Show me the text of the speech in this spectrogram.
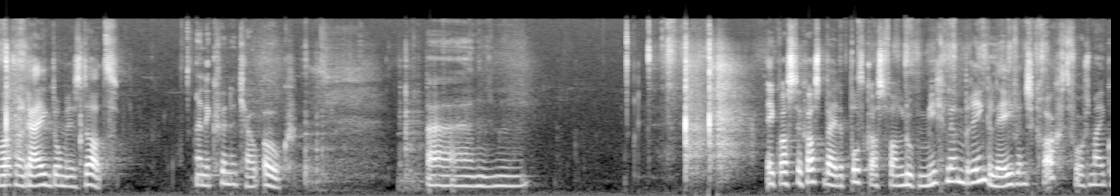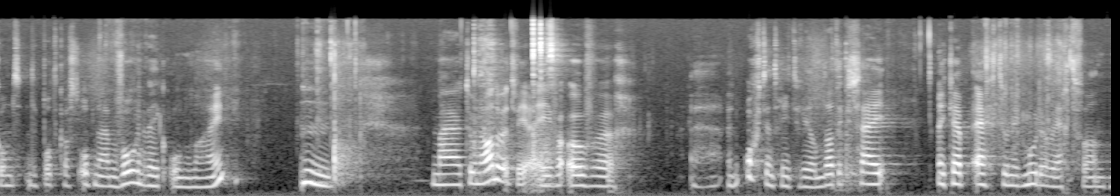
Wat een rijkdom is dat. En ik vind het jou ook. Ik was de gast bij de podcast van Loek Michelenbrink, Levenskracht. Volgens mij komt de podcastopname volgende week online. Maar toen hadden we het weer even over uh, een ochtendritueel. Omdat ik zei, ik heb echt toen ik moeder werd van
